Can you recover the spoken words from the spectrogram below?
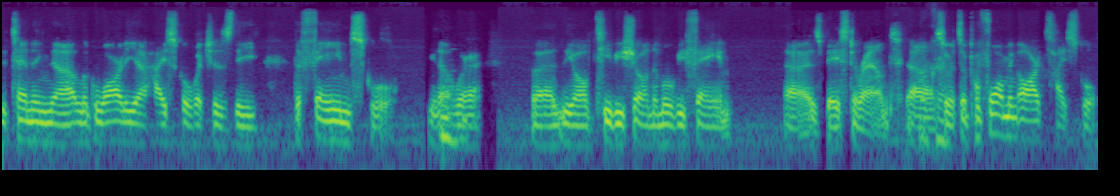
attending uh, LaGuardia High School, which is the, the Fame School, you know, mm-hmm. where uh, the old TV show and the movie Fame uh, is based around. Uh, okay. So it's a performing arts high school.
